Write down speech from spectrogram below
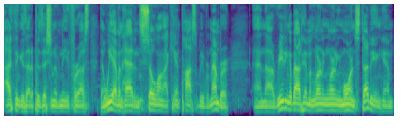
I think, is at a position of need for us that we haven't had in so long I can't possibly remember. And uh, reading about him and learning, learning more and studying him,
